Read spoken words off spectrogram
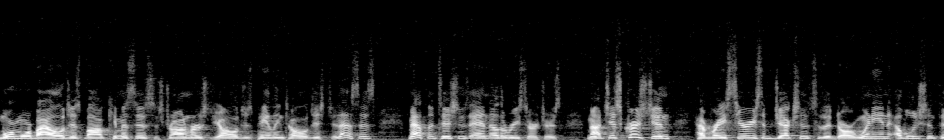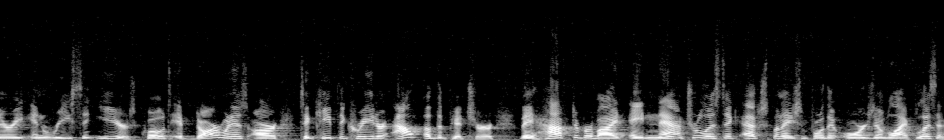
More and more biologists, biochemists, astronomers, geologists, paleontologists, geneticists, mathematicians, and other researchers, not just Christian, have raised serious objections to the Darwinian evolution theory in recent years. Quote, if Darwinists are to keep the creator out of the picture, they have to provide a naturalistic explanation for the origin of life. Listen,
